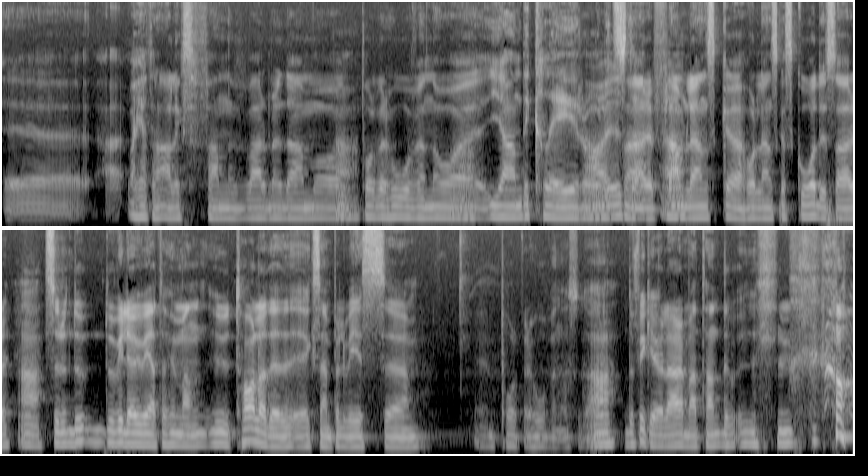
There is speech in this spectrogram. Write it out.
eh, vad heter han, Alex van Warmerdam och Ja. Paul Verhoeven och Jan de Cler och Ja, lite sådana här flamländska, holländska skådisar. Ja. Så då, då vill jag ju veta hur man uttalade exempelvis eh, Paul Verhoeven och sådär. Ja. Då fick jag ju lära mig att han... om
